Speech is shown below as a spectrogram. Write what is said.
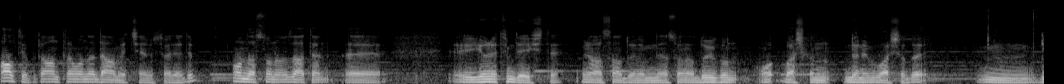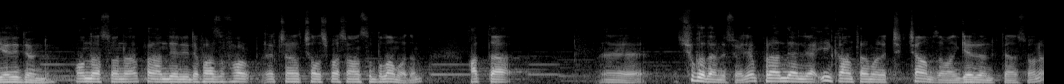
altyapıda antrenmana devam edeceğimi söyledim. Ondan sonra zaten eee, e, yönetim değişti. Ünal Sağ döneminden sonra Duygun başkanın dönemi başladı. Hmm, geri döndüm. Ondan sonra Prandelli fazla çal- çalışma şansı bulamadım. Hatta ee, şu kadarını söyleyeyim. Prandelli'ye ilk antrenmana çıkacağım zaman geri döndükten sonra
